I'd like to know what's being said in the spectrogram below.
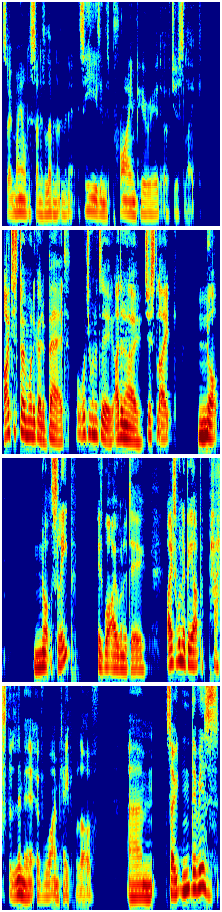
So my oldest son is 11 at the minute. So he is in this prime period of just like, I just don't want to go to bed. Well, what do you want to do? I don't know. Just like not, not sleep is what I want to do. I just want to be up past the limit of what I'm capable of. Um, so there is,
